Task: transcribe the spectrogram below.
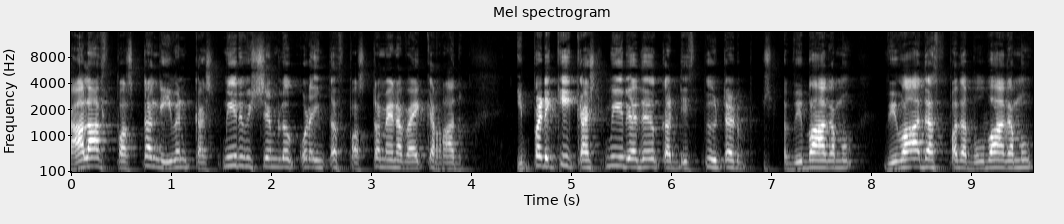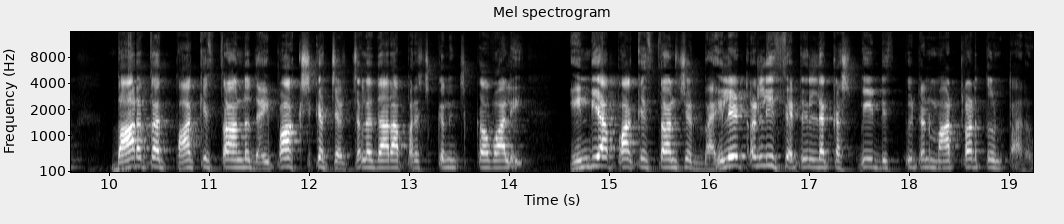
చాలా స్పష్టంగా ఈవెన్ కశ్మీర్ విషయంలో కూడా ఇంత స్పష్టమైన వైఖరి రాదు. ఇప్పటికీ కశ్మీర్ అనేది ఒక డిస్ప్యూటెడ్ విభాగము వివాదాస్పద భూభాగము. భారత పాకిస్తాన్లు ద్వైపాక్షిక చర్చల ద్వారా పరిష్కరించుకోవాలి. India Pakistan should bilaterally settle the Kashmir dispute అని మాట్లాడుతుంటారు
